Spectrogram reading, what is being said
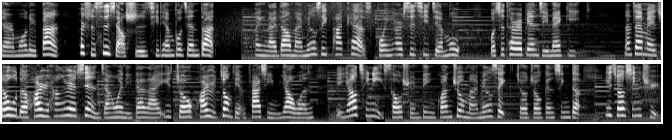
的耳膜旅伴，二十四小时七天不间断。欢迎来到 My Music Podcast 播音二四七节目，我是特约编辑 Maggie。那在每周五的华语夯热线将为你带来一周华语重点发行与要闻，也邀请你搜寻并关注 My Music 周周更新的一周新曲、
